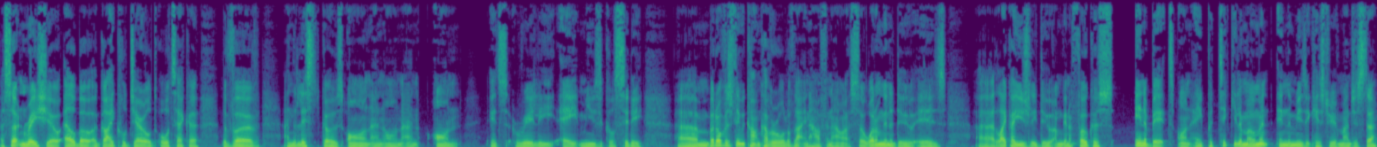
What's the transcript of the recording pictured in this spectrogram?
A Certain Ratio, Elbow, a guy called Gerald Autechre, The Verve, and the list goes on and on and on. It's really a musical city. Um, but obviously, we can't cover all of that in half an hour. So, what I'm going to do is, uh, like I usually do, I'm going to focus in a bit on a particular moment in the music history of Manchester,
